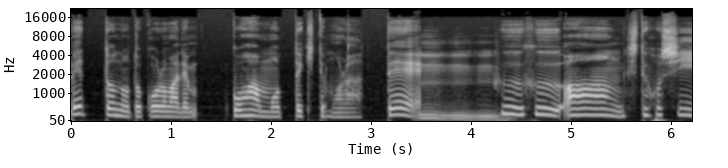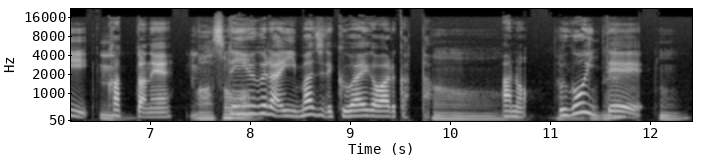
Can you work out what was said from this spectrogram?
ベッドのところまでご飯持ってきてもらってうんう、んふうふうあーんしてほしかったね、うん。っていうぐらいマジで具合が悪かった、あのね。動いてうん。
